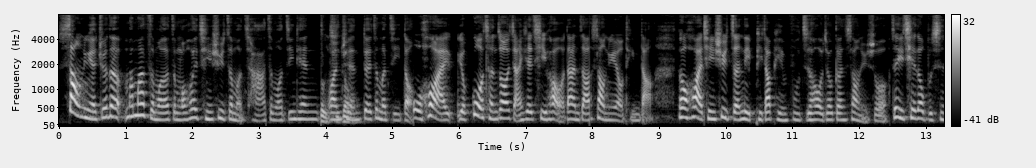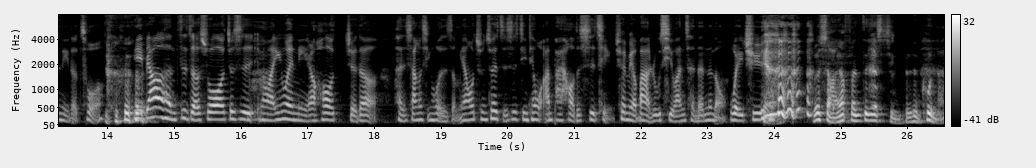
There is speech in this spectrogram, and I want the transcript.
少女也觉得妈妈怎么了？怎么会情绪这么差？怎么今天完全对这么激动？我后来有过程中有讲一些气话，我当然知道少女也有听到，所以我后来情绪整理比较平复之后，我就跟少女说：这一切都不是你的错，你不要很自责说就是妈妈因为你然后觉得。很伤心或者怎么样，我纯粹只是今天我安排好的事情，却没有办法如期完成的那种委屈。我的小孩要分这件事情可能很困难。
